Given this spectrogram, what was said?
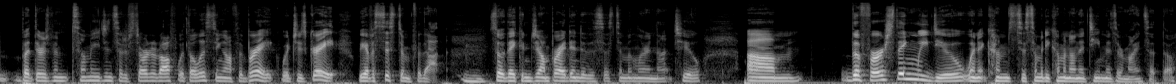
but there's been some agents that have started off with a listing off the break, which is great. We have a system for that. So they can jump right into the system and learn that too. Um, the first thing we do when it comes to somebody coming on the team is their mindset though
